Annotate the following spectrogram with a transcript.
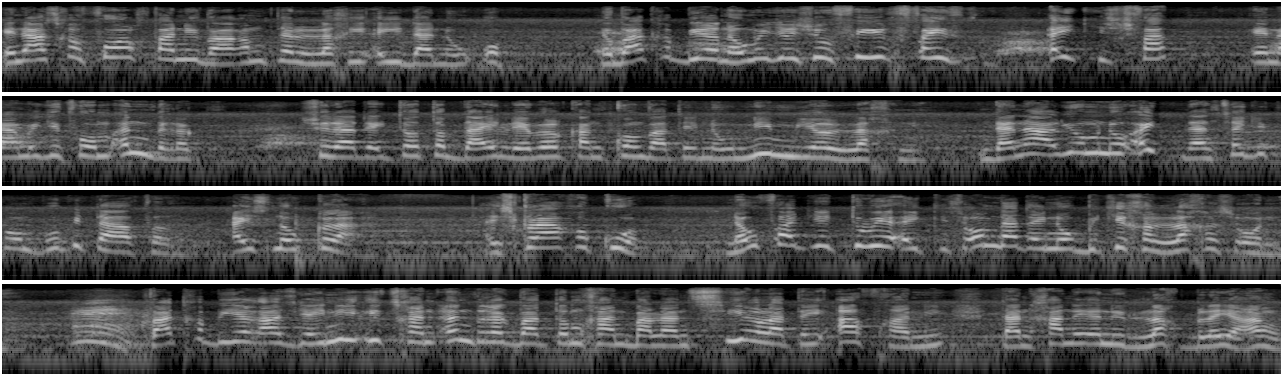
En as gevolg van die warmte lig hy dan nou op. En wat gebeur nou met jy so 4, 5 eitjies vat en dan moet jy vir hom indruk sodat hy tot op daai level kan kom wat hy nou nie meer lig nie. En dan haal jy hom nou uit, dan sit jy vir hom op die tafel. Hy's nou klaar. Hy's klaar gekook. Nou vat jy twee eitjies omdat hy nog bietjie gelig is onder. Mm. Wat gebeur as jy nie iets gaan indruk wat hom gaan balanseer laat hy afgaan nie, dan gaan hy in die lug bly hang.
